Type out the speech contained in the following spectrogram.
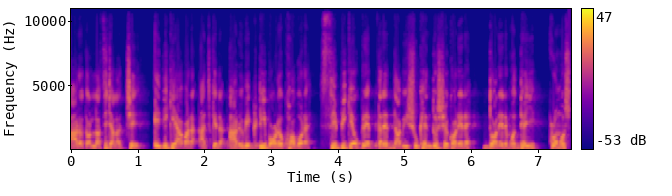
আরও তল্লাশি চালাচ্ছে। এদিকে আবার আজকের আরও একটি বড় খবর, সিপিকেও গ্রেপ্তারের দাবি সুখেন্দু শেখরের। দলের মধ্যেই ক্রমশ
